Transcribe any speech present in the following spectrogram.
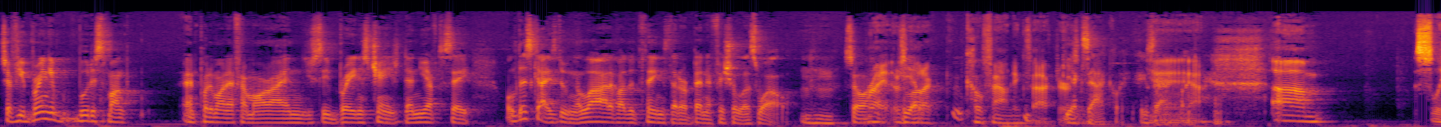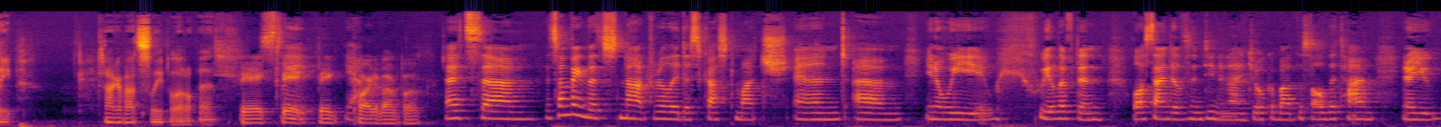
So if you bring a Buddhist monk and put him on fMRI and you see brain is changed, then you have to say, well, this guy is doing a lot of other things that are beneficial as well. Mm-hmm. So right, there's yeah. a lot of confounding factors. Yeah, exactly, exactly. Yeah, yeah, um, sleep. Talk about sleep a little bit. Big, sleep. big, big part of our book. It's um, it's something that's not really discussed much, and um, you know we we lived in Los Angeles, and Dean and I joke about this all the time. You know, you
